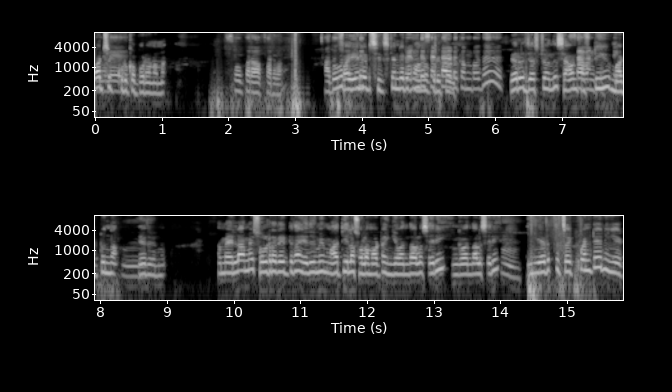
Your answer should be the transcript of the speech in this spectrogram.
வாட்ஸ்அப் கொடுக்க போகிறோம் நம்ம. சூப்பர் ஆஃபர் தான். அதுவும் ஃபைவ் ஹண்ட்ரட் சிக்ஸ் ஹண்ட்ரட் ரெண்டு வாங்க செட்டா எடுக்கும்போது வெறும் ஜஸ்ட் வந்து செவன் ஃபிஃப்டி மட்டும்தான். எது வேணும்? நம்ம எல்லாமே சொல்கிற ரேட்டு தான் எதுவுமே மாற்றியெல்லாம் சொல்ல மாட்டோம். இங்கே வந்தாலும் சரி இங்கே வந்தாலும் சரி. நீங்கள் எடுத்து செக் பண்ணிட்டு நீங்கள்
